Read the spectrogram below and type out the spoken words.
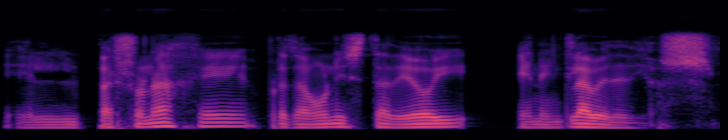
el personaje protagonista de hoy en Enclave de Dios.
